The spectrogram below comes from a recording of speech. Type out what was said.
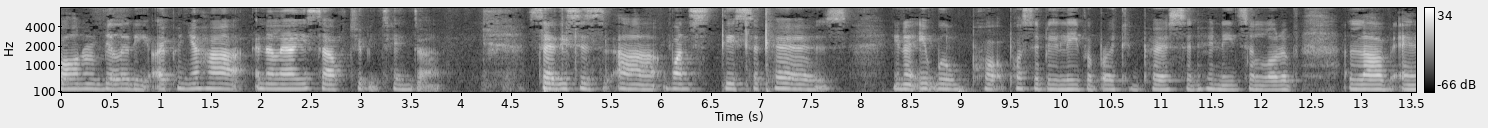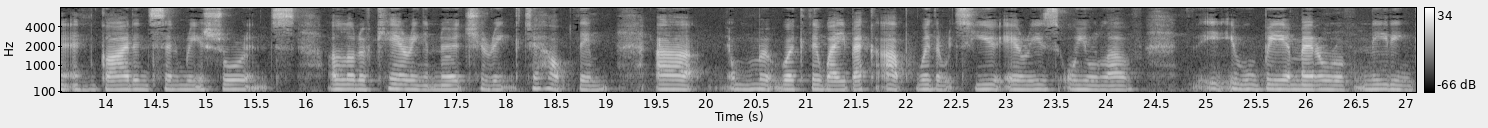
vulnerability. Open your heart and allow yourself to be tender. So this is, uh, once this occurs, you know, it will po possibly leave a broken person who needs a lot of love and, and, guidance and reassurance, a lot of caring and nurturing to help them uh, work their way back up, whether it's you, Aries, or your love. It will be a matter of needing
